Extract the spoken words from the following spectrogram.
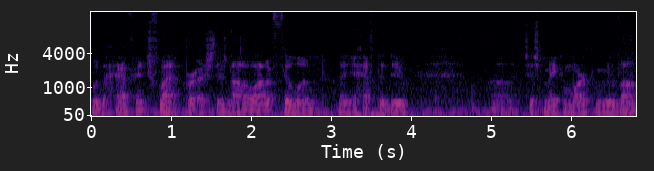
with a half inch flat brush. There's not a lot of filling that you have to do. Uh, just make a mark and move on.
